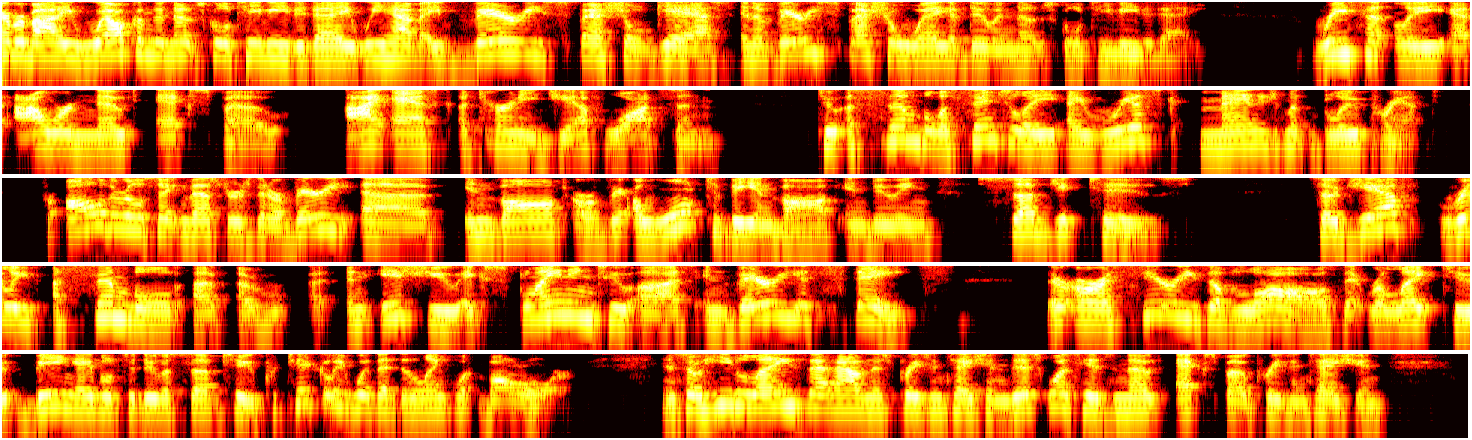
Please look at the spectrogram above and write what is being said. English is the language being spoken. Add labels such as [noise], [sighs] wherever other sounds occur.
everybody. Welcome to Note School TV today. We have a very special guest and a very special way of doing Note School TV today. Recently, at our Note Expo, I asked attorney Jeff Watson to assemble essentially a risk management blueprint for all of the real estate investors that are very uh, involved or, very, or want to be involved in doing subject twos. So Jeff really assembled a, a, an issue explaining to us in various states there are a series of laws that relate to being able to do a sub two, particularly with a delinquent borrower. And so he lays that out in this presentation. This was his Note Expo presentation.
